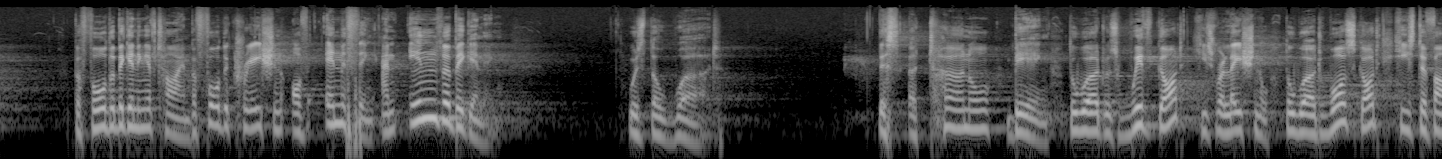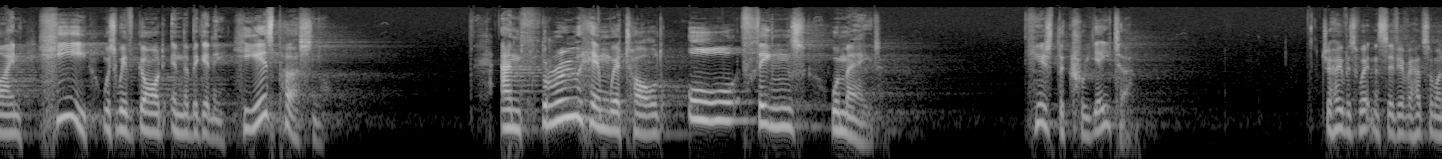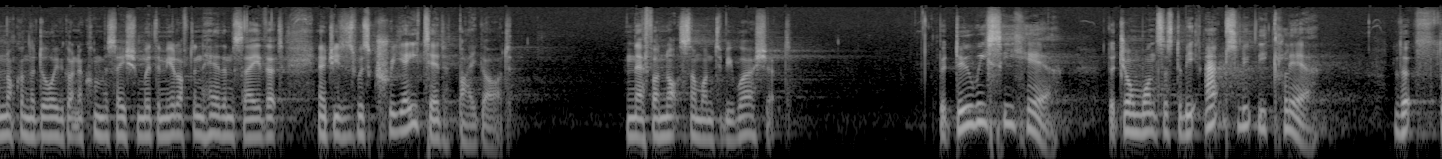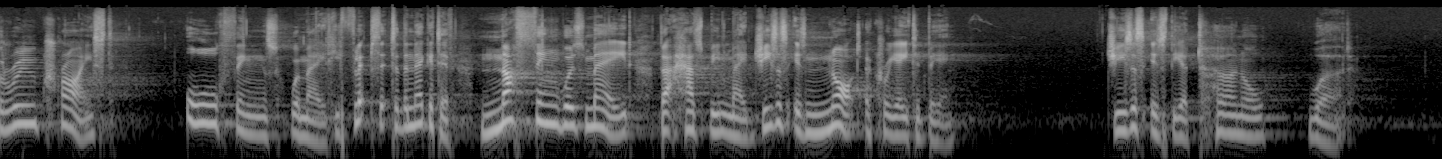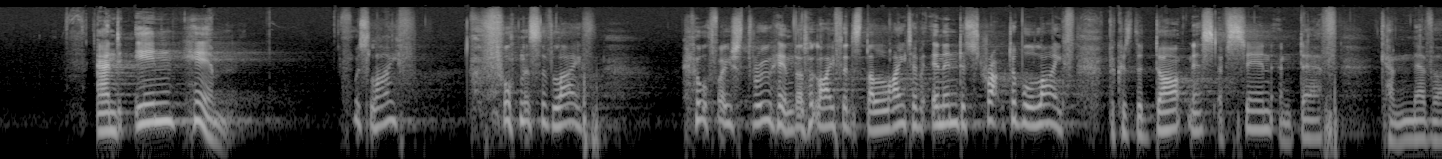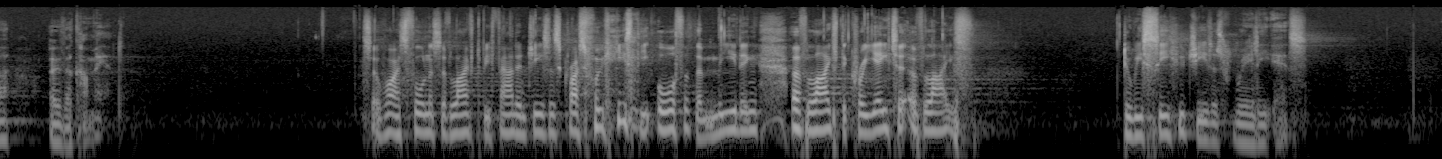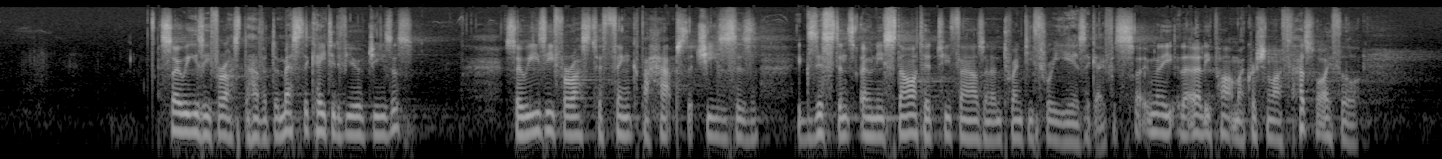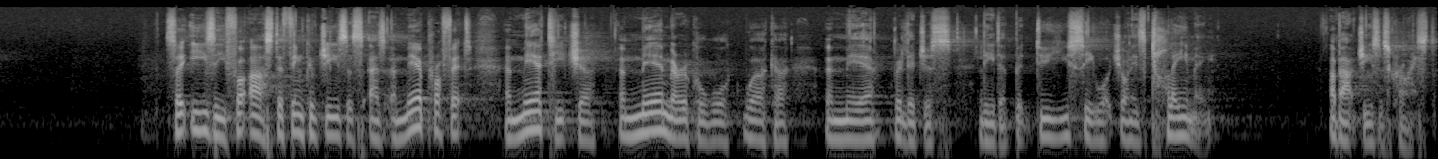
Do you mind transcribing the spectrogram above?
before the beginning of time, before the creation of anything. And in the beginning was the Word, this eternal being. The Word was with God, He's relational. The Word was God, He's divine. He was with God in the beginning, He is personal. And through Him, we're told, all things were made. He's the creator. Jehovah's Witnesses, if you ever had someone knock on the door, you've gotten a conversation with them, you'll often hear them say that you know, Jesus was created by God and therefore not someone to be worshipped. But do we see here that John wants us to be absolutely clear that through Christ all things were made? He flips it to the negative. Nothing was made that has been made. Jesus is not a created being. Jesus is the eternal Word. And in him was life, fullness of life. It all flows through him, the life that's the light of an indestructible life, because the darkness of sin and death can never overcome it. So, why is fullness of life to be found in Jesus Christ? Well, he's the author, the meaning of life, the creator of life do we see who Jesus really is? So easy for us to have a domesticated view of Jesus. So easy for us to think perhaps that Jesus' existence only started 2,023 years ago. For so many, the early part of my Christian life, that's what I thought. So easy for us to think of Jesus as a mere prophet, a mere teacher, a mere miracle worker, a mere religious leader. But do you see what John is claiming about Jesus Christ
